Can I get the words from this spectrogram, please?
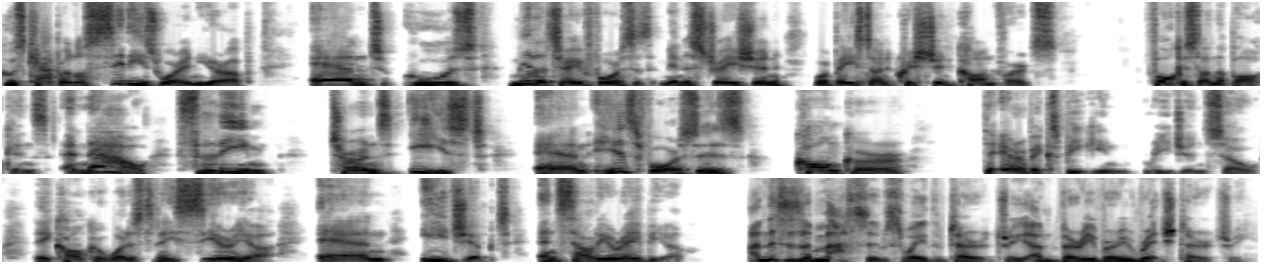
whose capital cities were in Europe and whose military forces, administration were based on Christian converts, focused on the Balkans. And now Selim turns east and his forces conquer the Arabic speaking region. So they conquer what is today Syria and Egypt and Saudi Arabia. And this is a massive swathe of territory and very, very rich territory.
